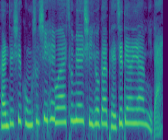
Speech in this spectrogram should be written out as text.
반드시 공소시효와 소멸시효가 배제되어야 합니다.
